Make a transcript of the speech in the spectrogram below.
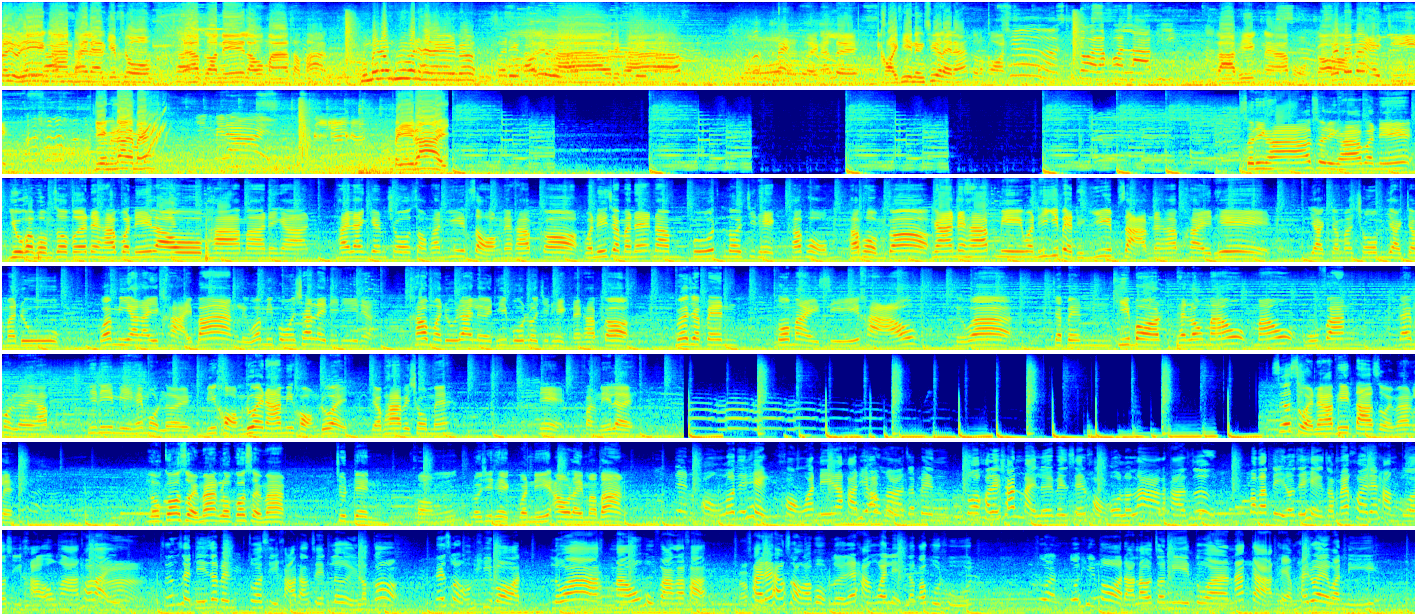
เราอยู่ที่งาน Thailand Game Show นะครับตอนนี้เรามาสัมภาษณ์มึงไม่ต้องพูดว่าไทยไงมาสวัสดีครับ สวัสดีครับสวัสดีครับแม่สวยงั้นเลย ขออีกทีหนึ่งชื่ออะไรนะ ตัวละครชื่อตัวละครลาพิกลาพิกนะครับผมก็ไม่ไม่ไม่ไอจียิงได้ไหมยิงไม่ได้ตีได้ สวัสดีครับ สวัสดีครับ วันนี้อยู่กับผมโซเฟิร์สนะครับ วันนี้เราพามาในงาน Thailand Game Show 2022 นะครับ ก็วันนี้จะมาแนะนำบูธ Logitech ครับผม ครับผมก็งานนะครับมีวันที่ 21ถึง23 นะครับ ใครที่อยากจะมาชม อยากจะมาดูว่ามีอะไรขายบ้าง หรือว่ามีโปรโมชั่นอะไรดีๆ เนี่ย เข้ามาดูได้เลยที่บูธ Logitech นะครับ ก็ไม่ว่าจะเป็นตัวใหม่สีขาว หรือว่าจะเป็นคีย์บอร์ดแผ่นรองเมาส์เมาส์หูฟัง ได้หมดเลยครับ ที่นี่มีให้หมดเลย มีของด้วยนะ มีของด้วย เดี๋ยวพาไปชมไหมนี่ฝั่งนี้เลย เสื้อสวยนะครับพี่ตาสวยมากเลย โลโก้สวยมากโลโก้สวยมาก จุดเด่นของ Logitech วันนี้เอาอะไรมาบ้าง เด่นของ Logitech ของวันนี้นะคะ ที่ครัเอาบมาผมจะเป็นตัวคอลเลคชันใหม่เลยเป็นเซตของ Aurora นะคะ ซึ่งปกติ Logitech จะไม่ค่อยได้ทำตัวสีขาวออกมาเท่าไหร่อ่าซึ่งเซตนี้จะเป็นตัวสีขาวทั้งเซตเลย แล้วก็ในส่วนของคีย์บอร์ด หรือว่าเมาส์หูฟังอะค่ะครับใช้ได้ทั้งสองระบบเลยได้ทั้งไวเลสแล้วก็บลูทูธส่วนตัวคีย์บอร์ดอะเราจะมีตัวหน้ากากแถมให้ด้วยวันนี้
